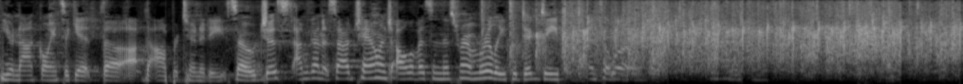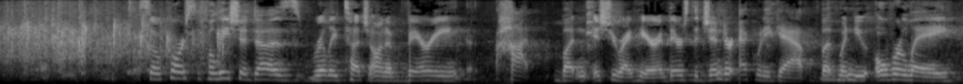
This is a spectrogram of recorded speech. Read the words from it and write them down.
you're not going to get the uh, the opportunity. So just I'm going to so I challenge all of us in this room really to dig deep and to look. So, of course, Felicia does really touch on a very hot button issue right here. There's the gender equity gap, but when you overlay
